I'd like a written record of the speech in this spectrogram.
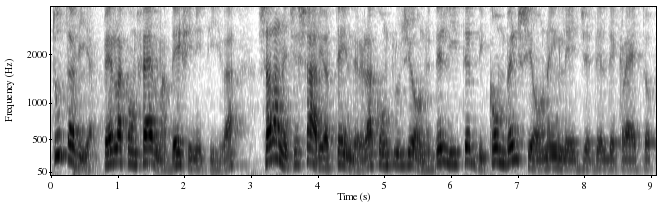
Tuttavia, per la conferma definitiva sarà necessario attendere la conclusione dell'iter di conversione in legge del decreto,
